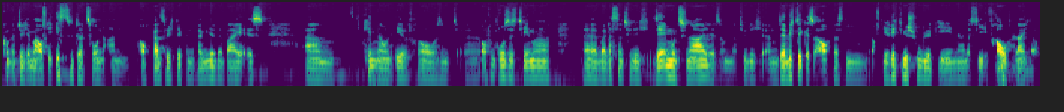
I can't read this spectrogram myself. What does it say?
kommt natürlich immer auf die Ist-Situation an. Auch ganz wichtig, wenn Familie dabei ist. Ähm, Kinder und Ehefrau sind äh, auch ein großes Thema äh, weil das natürlich sehr emotional ist und natürlich ähm, sehr wichtig ist auch, dass die auf die richtige Schule gehen, ja, dass die Frau vielleicht auch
